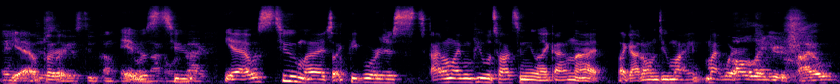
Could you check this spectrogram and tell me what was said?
Yeah, just but like it's too comfy. it was not too. back. Yeah, it was too much. Like people were just. I don't like when people talk to me like I'm not. Like I don't do my my work. Oh, like you're a child.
